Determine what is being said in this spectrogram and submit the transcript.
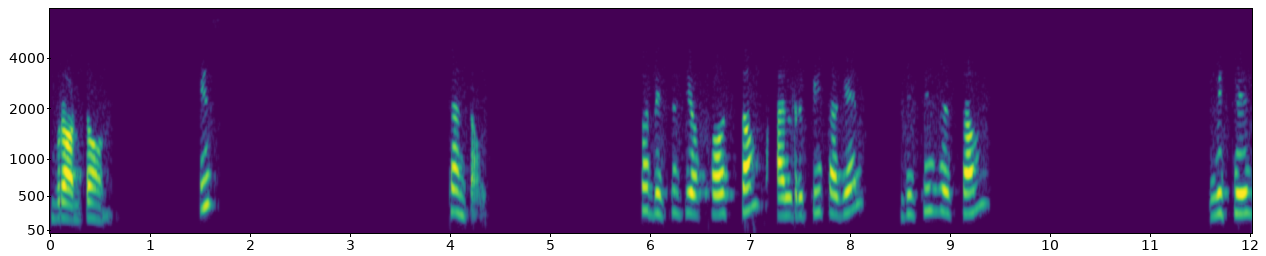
brought down is 10,000 so this is your first sum. I'll repeat again. This is a sum which is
